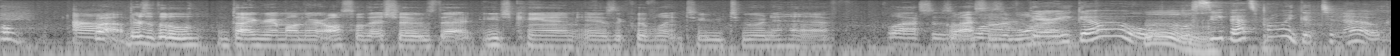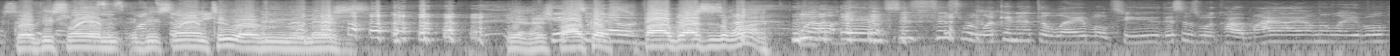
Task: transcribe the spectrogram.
Oh, Um, wow. There's a little diagram on there also that shows that each can is equivalent to two and a half glasses, glasses of of wine. wine. There you go. Well, see, that's probably good to know. 'cause I Hmm. So if would you think slam this is if one you slam serving. two of them, then there's yeah there's Good five to know cups if five you glasses of wine. well, and since since we're looking at the label too, this is what caught my eye on the label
